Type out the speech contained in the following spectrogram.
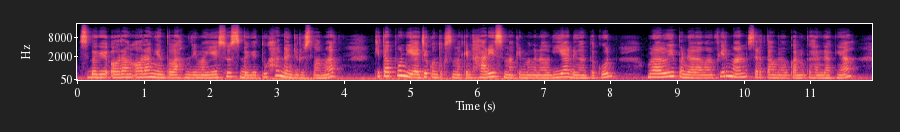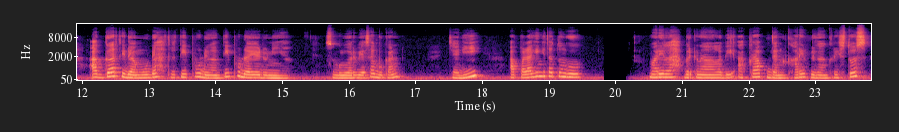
Sebagai orang-orang yang telah menerima Yesus sebagai Tuhan dan Juru Selamat, kita pun diajak untuk semakin hari semakin mengenal Dia dengan tekun melalui pendalaman firman serta melakukan kehendaknya agar tidak mudah tertipu dengan tipu daya dunia. Sungguh luar biasa bukan? Jadi, apalagi kita tunggu? Marilah berkenalan lebih akrab dan karib dengan Kristus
